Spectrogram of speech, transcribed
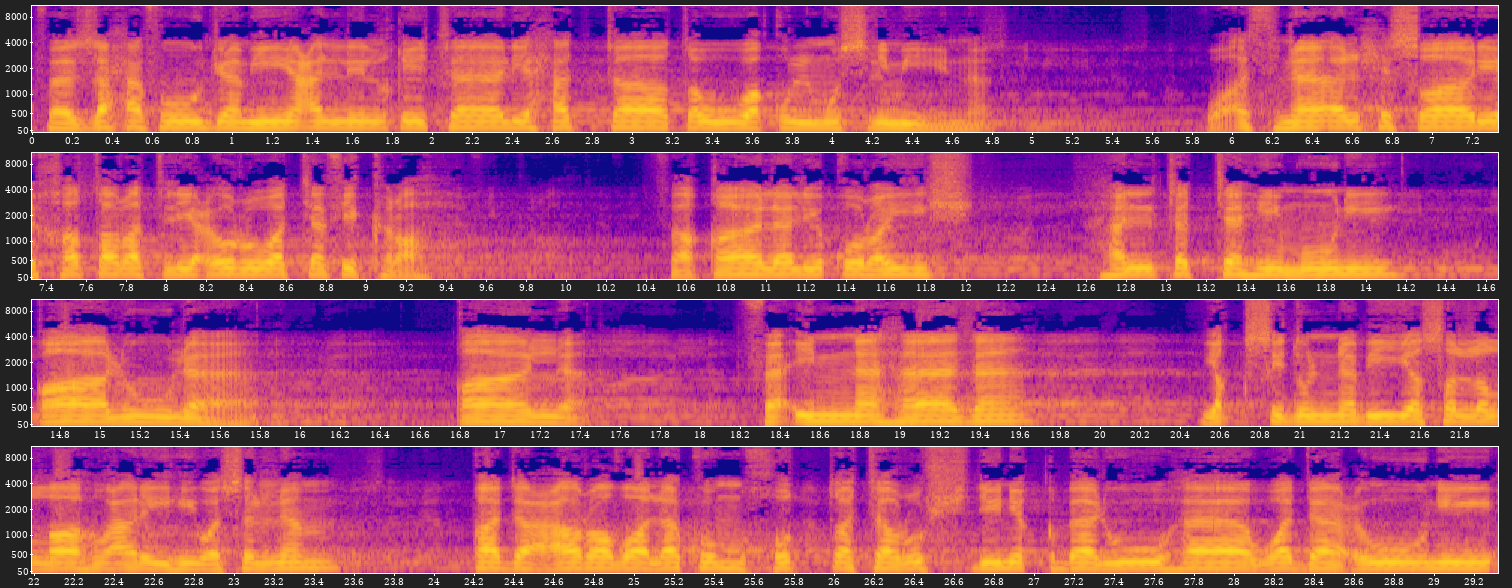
فزحفوا جميعا للقتال حتى طوقوا المسلمين. وأثناء الحصار خطرت لعروة فكرة فقال لقريش هل تتهموني؟ قالوا لا. قال فإن هذا يقصد النبي صلى الله عليه وسلم قد عرض لكم خطة رشد اقبلوها ودعوني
